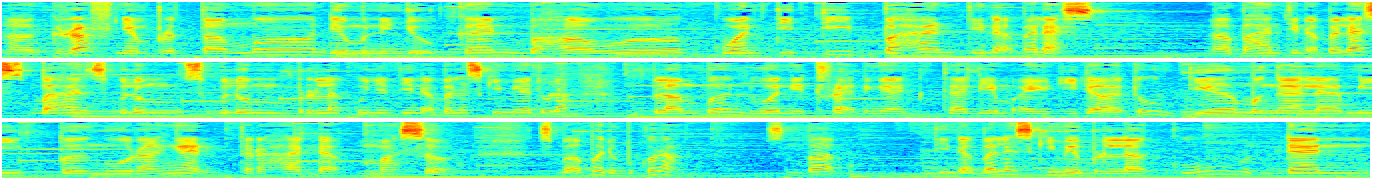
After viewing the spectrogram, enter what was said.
Uh, graf yang pertama dia menunjukkan bahawa kuantiti bahan tindak balas uh, bahan tindak balas bahan sebelum sebelum berlakunya tindak balas kimia itulah plumbum 2 nitrat dengan kalium iodida tu dia mengalami pengurangan terhadap masa. Sebab apa? Dia berkurang. Sebab tindak balas kimia berlaku dan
